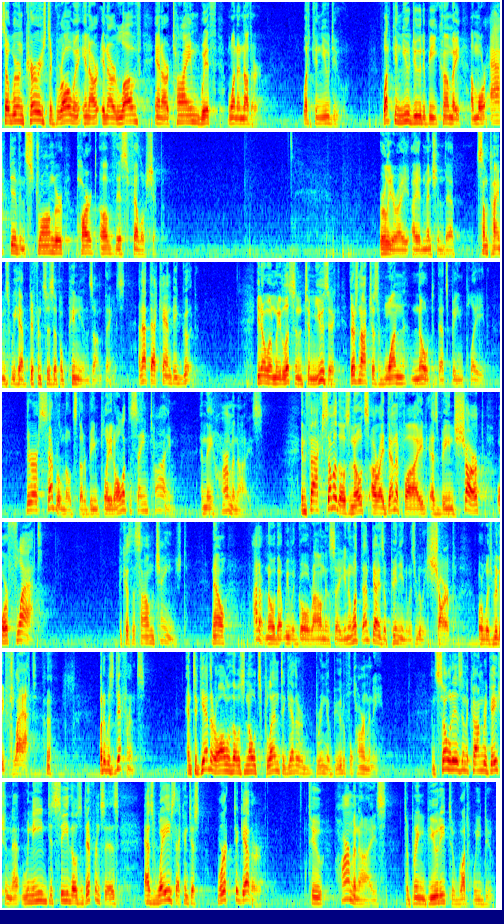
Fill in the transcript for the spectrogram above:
So we're encouraged to grow in our, in our love and our time with one another. What can you do? What can you do to become a, a more active and stronger part of this fellowship? Earlier, I, I had mentioned that sometimes we have differences of opinions on things, and that that can be good. You know, when we listen to music, there's not just one note that's being played. There are several notes that are being played all at the same time, and they harmonize. In fact, some of those notes are identified as being sharp or flat because the sound changed. Now, I don't know that we would go around and say, you know what, that guy's opinion was really sharp or was really flat. but it was different. And together, all of those notes blend together to bring a beautiful harmony. And so it is in the congregation that we need to see those differences as ways that can just work together to harmonize, to bring beauty to what we do.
